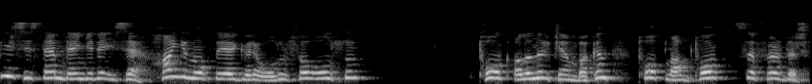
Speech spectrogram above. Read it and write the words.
bir sistem dengede ise hangi noktaya göre olursa olsun tork alınırken bakın toplam tork sıfırdır.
